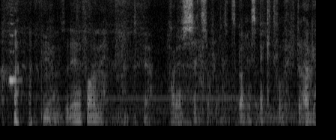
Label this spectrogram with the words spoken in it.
Så det er farlig. Har du sett så flott? Skal ha respekt for drager.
